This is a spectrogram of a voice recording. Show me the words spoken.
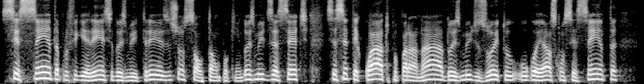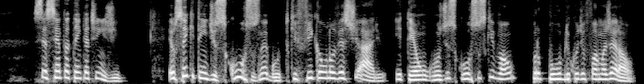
60 para o Figueirense em 2013, deixa eu saltar um pouquinho. 2017, 64 para o Paraná, 2018 o Goiás com 60. 60 tem que atingir. Eu sei que tem discursos, né, Guto, que ficam no vestiário, e tem alguns discursos que vão para o público de forma geral.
